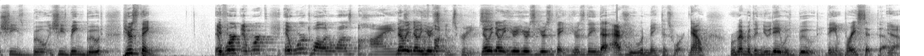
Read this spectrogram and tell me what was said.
she's boo- she's being booed. Here's the thing. It If- worked. It worked. It worked while everyone was behind. No, wait, no, the here's- fucking screens. No, wait, no, wait. Here, here's here's the thing. Here's the thing that actually would make this work. Now, remember, the New Day was booed. They embraced it though. Yeah.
